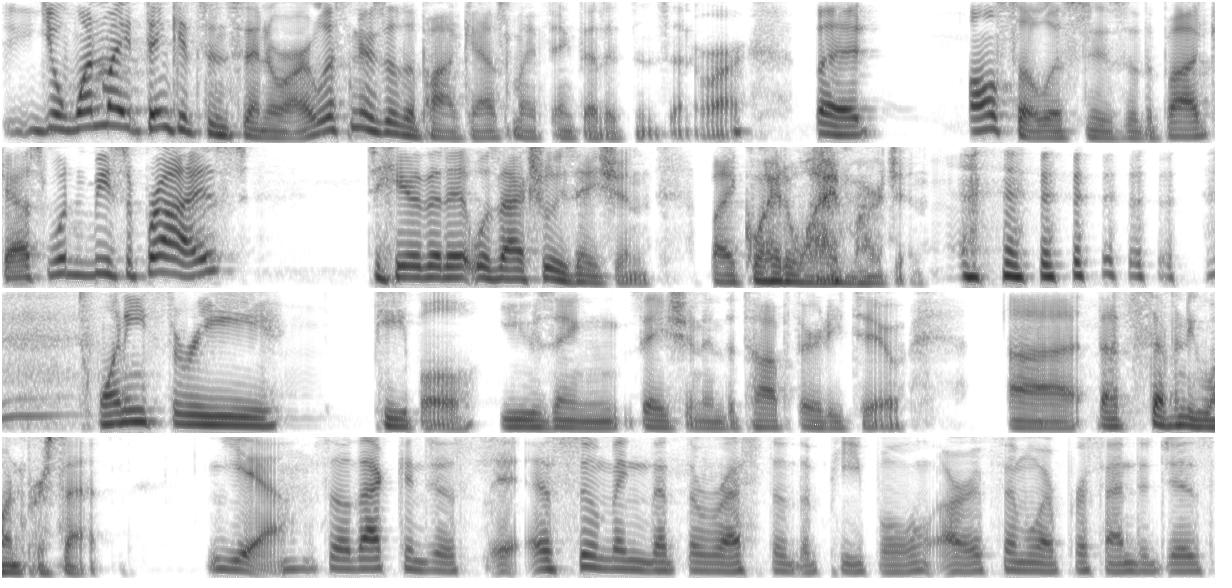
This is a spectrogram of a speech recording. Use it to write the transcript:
you know, one might think it's Incineroar. Listeners of the podcast might think that it's Incineroar, but also listeners of the podcast wouldn't be surprised to hear that it was actually Zacian by quite a wide margin. Twenty three people using Zacian in the top thirty two. Uh, that's seventy one percent. Yeah, so that can just assuming that the rest of the people are similar percentages.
